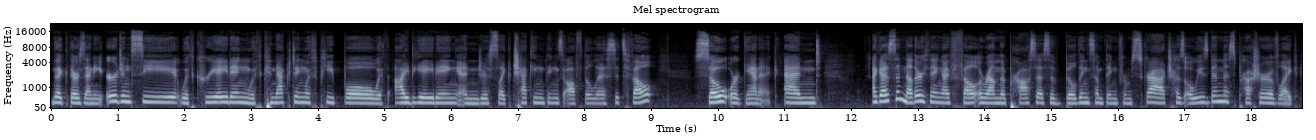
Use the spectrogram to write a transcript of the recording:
like there's any urgency with creating, with connecting with people, with ideating, and just like checking things off the list. It's felt so organic. And I guess another thing I felt around the process of building something from scratch has always been this pressure of like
